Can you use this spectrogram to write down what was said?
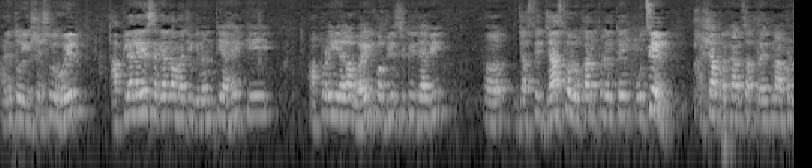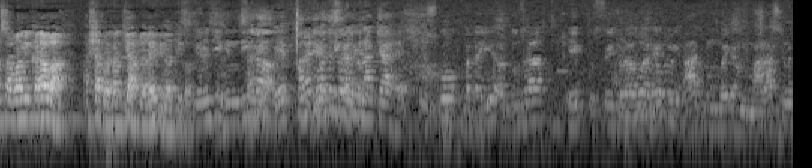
आणि तो यशस्वी होईल आपल्यालाही सगळ्यांना माझी विनंती आहे की आपण याला वाईट पब्लिसिटी द्यावी. जास्तीत जास्त लोकांपर्यंत पोचेल अशा प्रकारचा प्रयत्न आपण सर्वांनी करावा. अशा प्रकारची आपल्याला विनंती करतो. किरण जी हिंदी मराठी की कल्पना क्या है? उसको बताइए। और दूसरा एक उससे जुड़ा हुआ है कि आज मुंबई महाराष्ट्र में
